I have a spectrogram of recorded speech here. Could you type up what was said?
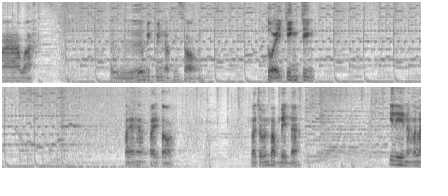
มาว่ะเออบิ๊กวินดอกที่สองสวยจริง ๆ ไปฮะ ไปต่อ เราจะไม่ปรับเบ็ดนะ พี่เลนอะมันไหล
